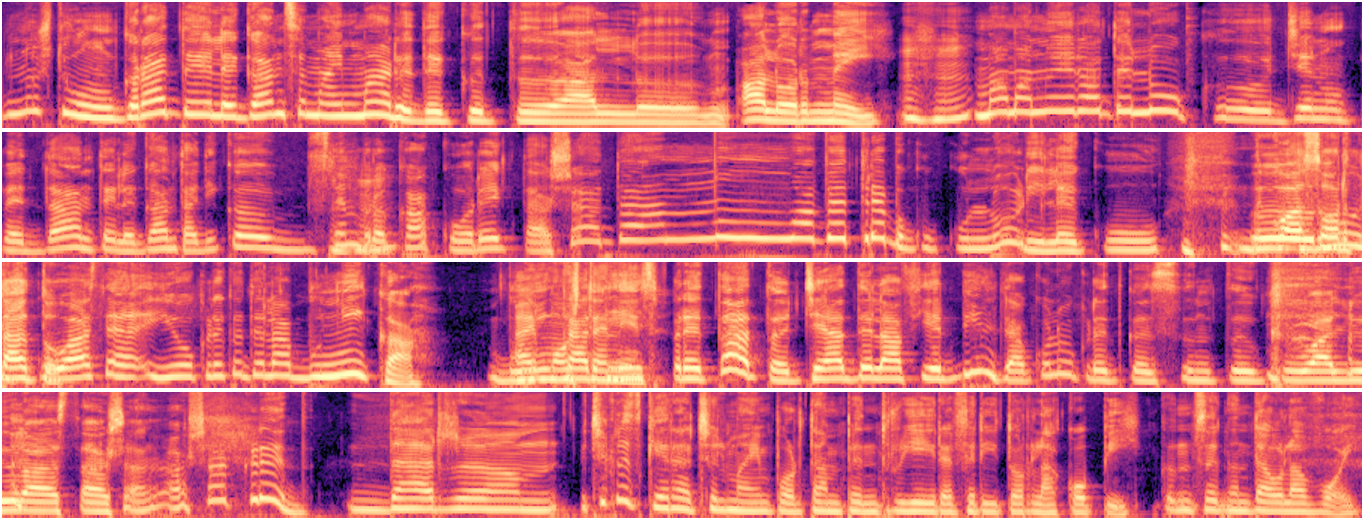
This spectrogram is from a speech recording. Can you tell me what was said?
nu știu, un grad de eleganță mai mare decât uh, al, uh, alor mei. Uh-huh. Mama nu era deloc uh, genul pedant, elegant, adică se uh-huh. îmbrăca corect așa, dar nu avea treabă cu culorile, cu, cu asortatul. Ruși, cu astea. Eu cred că de la bunica. Bunica din spre tată, cea de la Fierbinte, acolo cred că sunt cu aliura asta așa, așa cred. Dar um, ce crezi că era cel mai important pentru ei referitor la copii, când se gândeau la voi?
